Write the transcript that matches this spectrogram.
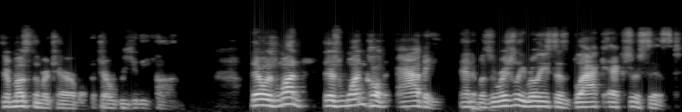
They're most of them are terrible, but they're really fun. There was one, there's one called Abby, and it was originally released as Black Exorcist.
